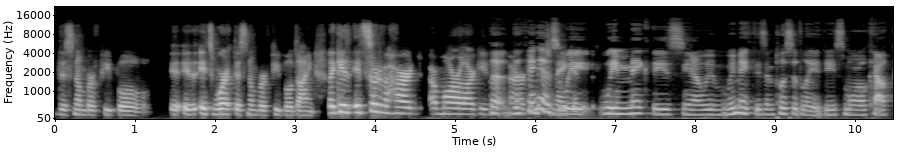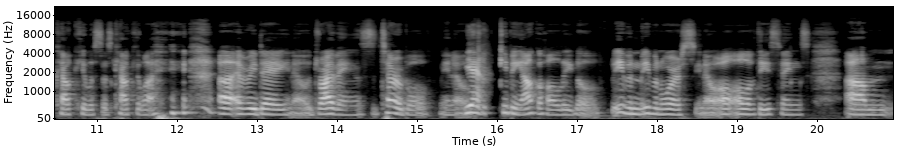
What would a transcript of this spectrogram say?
this number of people it, it's worth this number of people dying. Like it, it's sort of a hard, a moral argument. The, the argument thing is, we it. we make these, you know, we we make these implicitly these moral cal- calculuses, calculi uh, every day. You know, driving is terrible. You know, yeah. Keep, keeping alcohol legal, even even worse. You know, all all of these things, um,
